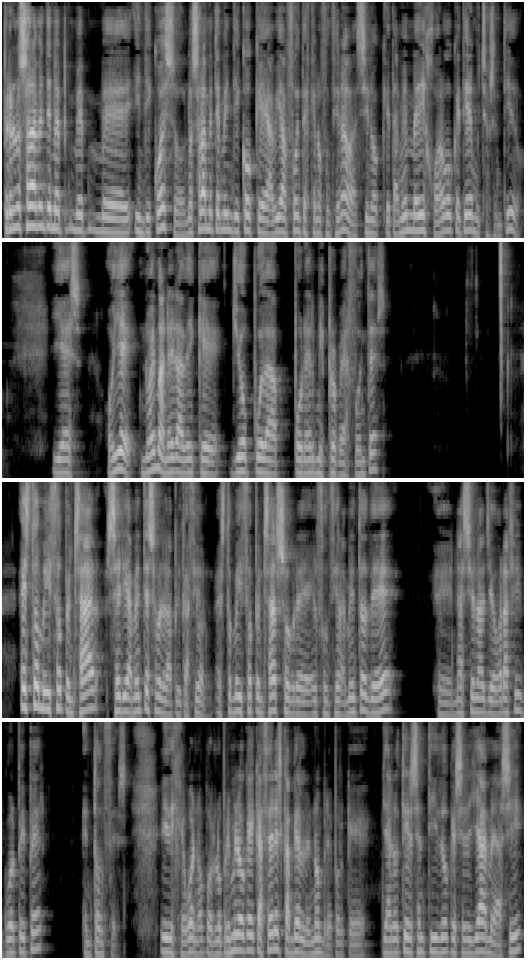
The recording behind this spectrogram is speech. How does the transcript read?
Pero no solamente me, indicó eso, no solamente me indicó que había fuentes que no funcionaban, sino que también me dijo algo que tiene mucho sentido. Y es, oye, ¿no hay manera de que yo pueda poner mis propias fuentes? Esto me hizo pensar seriamente sobre la aplicación. Esto me hizo pensar sobre el funcionamiento de eh, National Geographic Wallpaper entonces. Y dije, bueno, pues lo primero que hay que hacer es cambiarle el nombre, porque ya no tiene sentido que se le llame así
